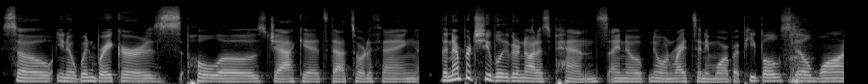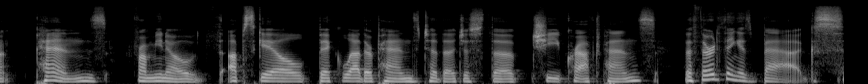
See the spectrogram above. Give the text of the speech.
So, you know, windbreakers, polos, jackets, that sort of thing. The number two, believe it or not, is pens. I know no one writes anymore, but people still want pens from, you know, the upscale Bic leather pens to the just the cheap craft pens. The third thing is bags.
